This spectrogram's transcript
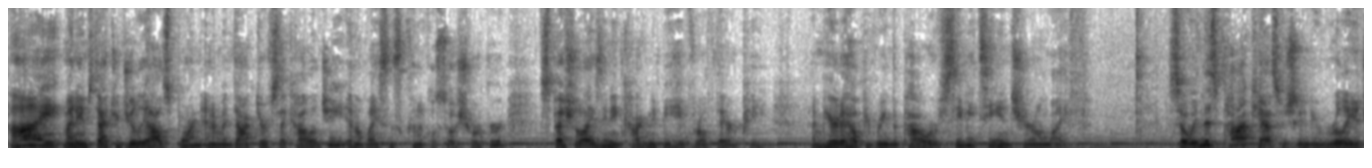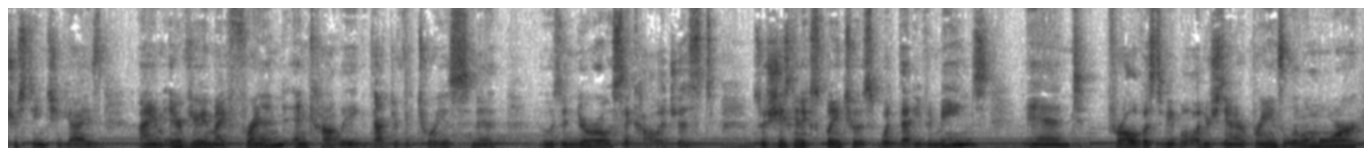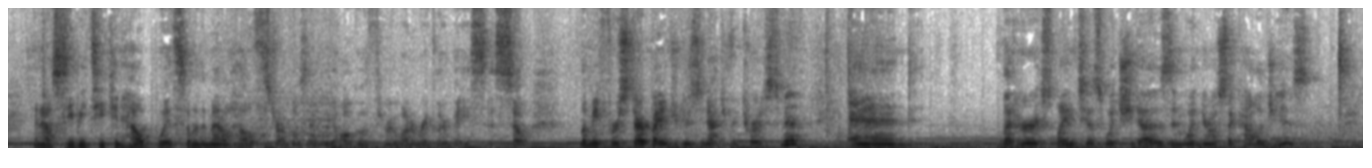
Hi, my name is Dr. Julie Osborne, and I'm a doctor of psychology and a licensed clinical social worker specializing in cognitive behavioral therapy. I'm here to help you bring the power of CBT into your own life. So, in this podcast, which is going to be really interesting to you guys, I am interviewing my friend and colleague, Dr. Victoria Smith, who is a neuropsychologist. So, she's going to explain to us what that even means and for all of us to be able to understand our brains a little more and how CBT can help with some of the mental health struggles that we all go through on a regular basis. So, let me first start by introducing Dr. Victoria Smith and let her explain to us what she does and what neuropsychology is.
